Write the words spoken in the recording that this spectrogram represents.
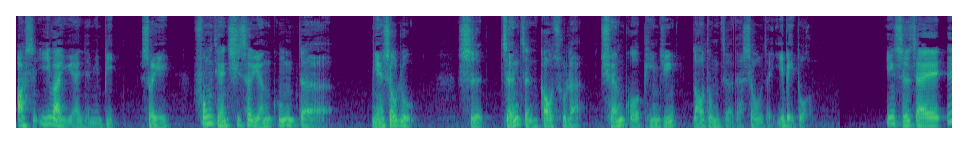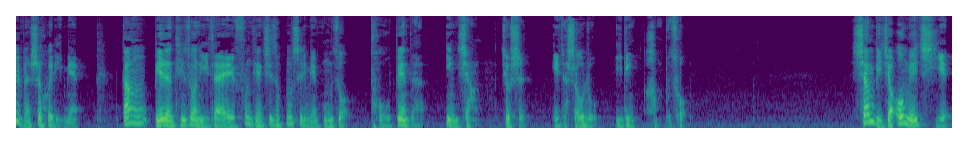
二十一万元人民币。所以，丰田汽车员工的年收入是整整高出了全国平均劳动者的收入的一倍多。因此，在日本社会里面，当别人听说你在丰田汽车公司里面工作，普遍的印象就是你的收入一定很不错。相比较欧美企业，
